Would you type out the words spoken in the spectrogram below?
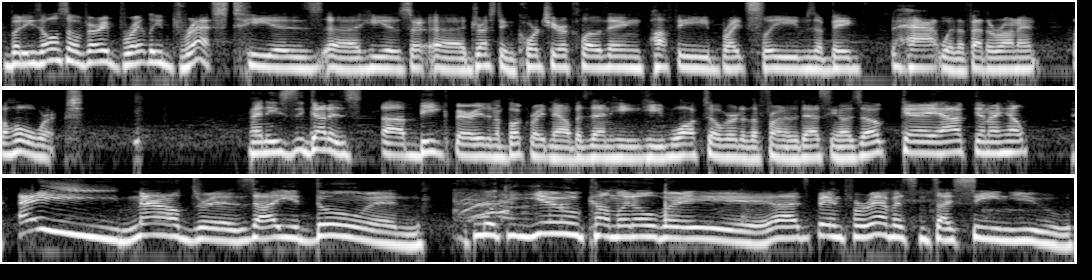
but he's also very brightly dressed. He is uh, he is uh, dressed in courtier clothing, puffy, bright sleeves, a big hat with a feather on it. The whole works. And he's got his uh, beak buried in a book right now. But then he he walks over to the front of the desk and goes, "Okay, how can I help?" Hey, Maldris, how you doing? Look at you coming over here. Uh, it's been forever since I seen you,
